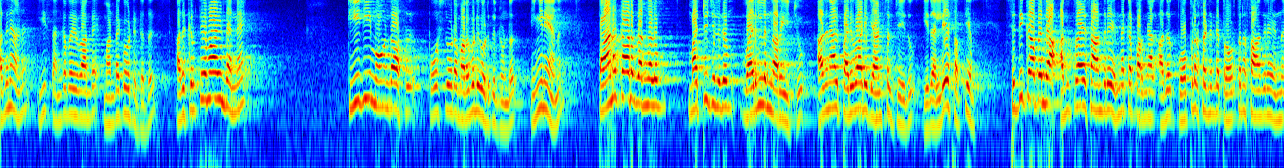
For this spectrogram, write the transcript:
അതിനാണ് ഈ സംഘപരിവാറിന്റെ മണ്ടക്കോട്ടിട്ടത്. അത് കൃത്യമായും തന്നെ ടി ജി മോഹൻദാസ് പോസ്റ്റിലൂടെ മറുപടി കൊടുത്തിട്ടുണ്ട്. ഇങ്ങനെയാണ് പാണക്കാട് തങ്ങളും മറ്റു ചിലരും വരില്ലെന്നറിയിച്ചു അതിനാൽ പരിപാടി ക്യാൻസൽ ചെയ്തു. ഇതല്ലേ സത്യം? സിദ്ദിഖാപ്പന്റെ അഭിപ്രായ സ്വാതന്ത്ര്യം എന്നൊക്കെ പറഞ്ഞാൽ അത് പോപ്പുലർ ഫ്രണ്ടിന്റെ പ്രവർത്തന സ്വാതന്ത്ര്യം എന്ന്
